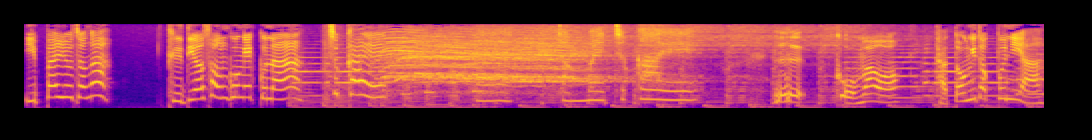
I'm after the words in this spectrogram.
이빨 요정아, 드디어 성공했구나. 축하해. 아, 정말 축하해 고마워. 다 떵이 덕분이야.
